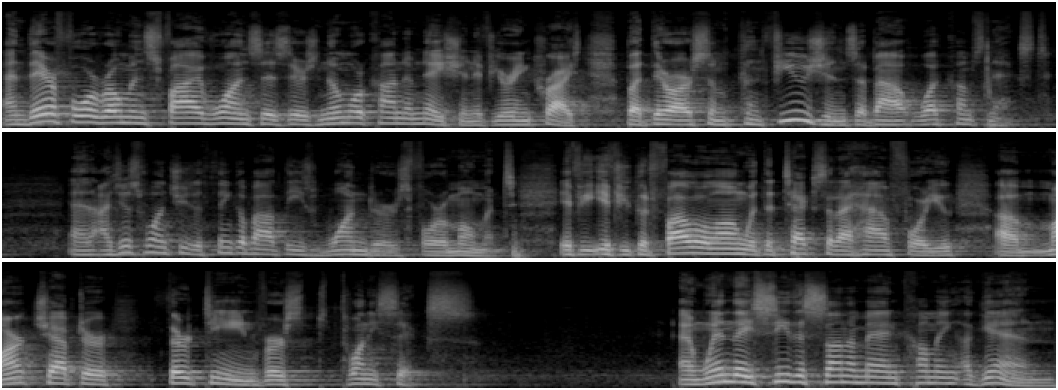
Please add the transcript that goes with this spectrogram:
And therefore, Romans 5 1 says there's no more condemnation if you're in Christ. But there are some confusions about what comes next. And I just want you to think about these wonders for a moment. If you, if you could follow along with the text that I have for you, um, Mark chapter 13, verse 26. And when they see the Son of Man coming again,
